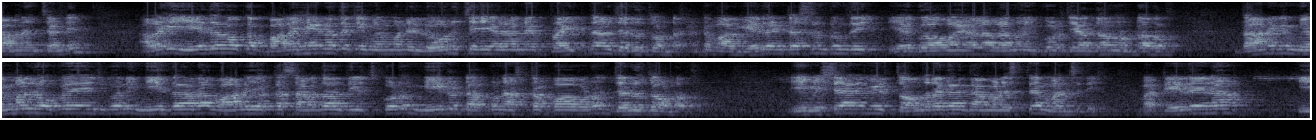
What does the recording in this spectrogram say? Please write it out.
గమనించండి. అలాగే ఏదో ఒక బలహీనతకి మిమ్మల్ని లోను చేయాలనే ప్రయత్నాలు జరుగుతుంటాయి. అంటే వాళ్ళకి ఏదో ఇంట్రెస్ట్ ఉంటుంది ఏ గోవా వెళ్ళాలనో ఇంకోటి చేద్దామని ఉంటారు. దానికి మిమ్మల్ని ఉపయోగించుకొని మీ ద్వారా వాళ్ళ యొక్క సరదాలు తీర్చుకోవడం మీరు డబ్బు నష్టపోవడం జరుగుతూ ఉండదు ఈ విషయాన్ని మీరు తొందరగా గమనిస్తే మంచిది. బట్ ఏదైనా ఈ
